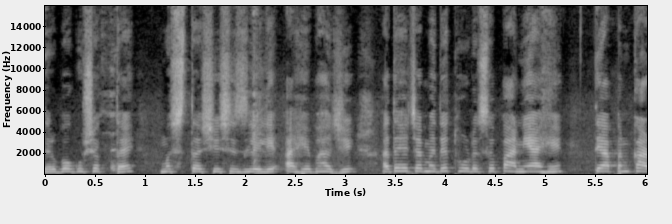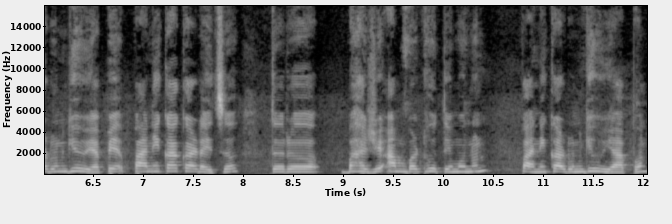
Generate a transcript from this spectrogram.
तर बघू शकताय मस्त अशी शिजलेली आहे भाजी. आता ह्याच्यामध्ये थोडंसं पाणी आहे ते आपण काढून घेऊया. पे पाणी का काढायचं? तर भाजी आंबट होते म्हणून पाणी काढून घेऊया आपण.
